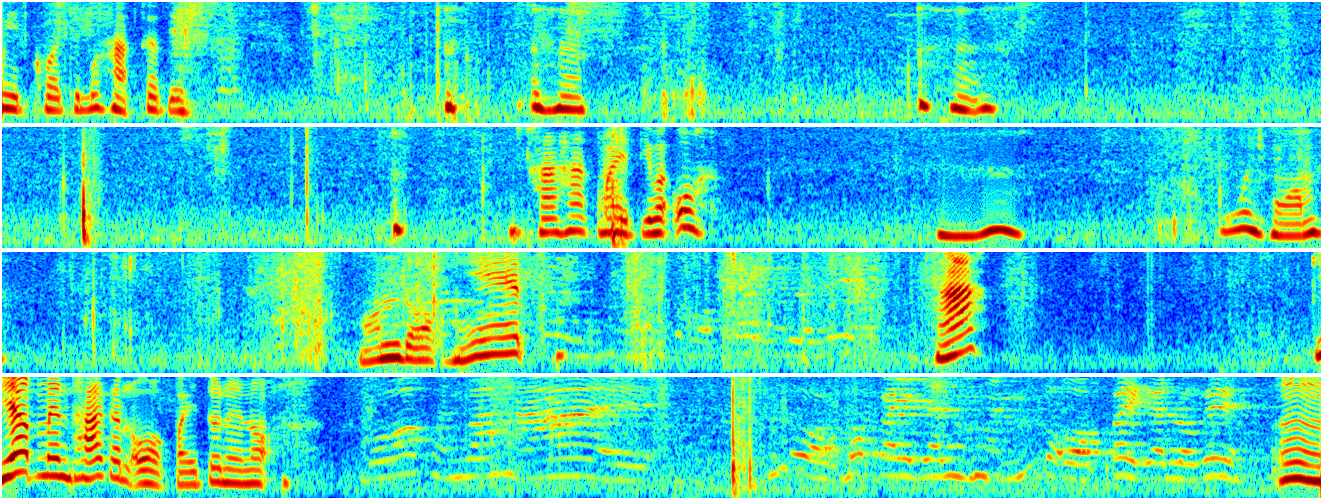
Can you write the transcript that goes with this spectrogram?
มีดคอจะบ่หักซะติอื้อหืออื้อหือขาหักไหมติว่าโอ้อุ้ยหอม หอมดอกเห็ดฮะเกียบแม่นพากันออกไปตัวนี้เนาะ บอกคันว่าหาไอ้มันออกบ่ไปกันหันมันก็ออก ไปกันหรอกเว้ยอืม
